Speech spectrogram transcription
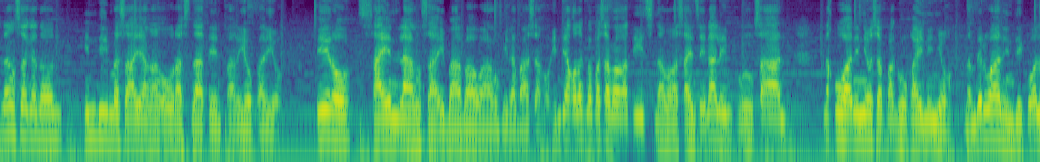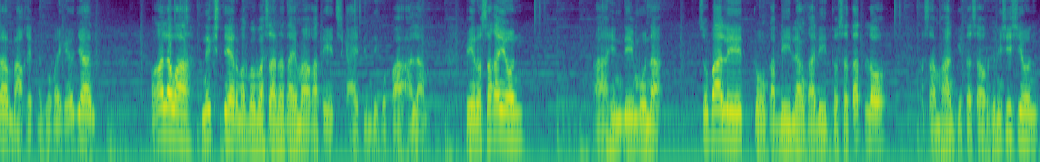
nang sa ganon hindi masayang ang oras natin pareho-pareho. Pero sign lang sa ibabaw ang binabasa ko. Hindi ako nagbabasa mga katiits ng mga sign sa ilalim kung saan nakuha ninyo sa paghukay ninyo. Number one, hindi ko alam bakit naghukay kayo dyan. Pangalawa, next year magbabasa na tayo mga katiits kahit hindi ko pa alam. Pero sa ngayon, uh, hindi muna Subalit, kung kabilang ka dito sa tatlo, kasamahan kita sa organisasyon.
